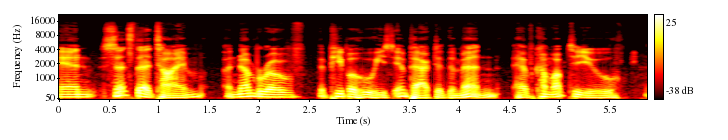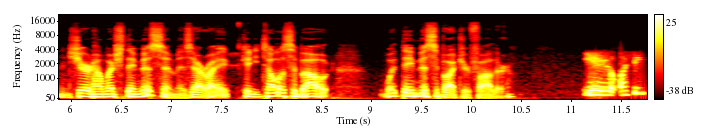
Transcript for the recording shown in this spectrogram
And since that time, a number of the people who he's impacted, the men, have come up to you and shared how much they miss him. Is that right? Can you tell us about what they miss about your father? Yeah, I think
